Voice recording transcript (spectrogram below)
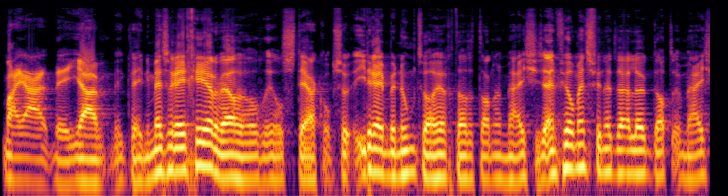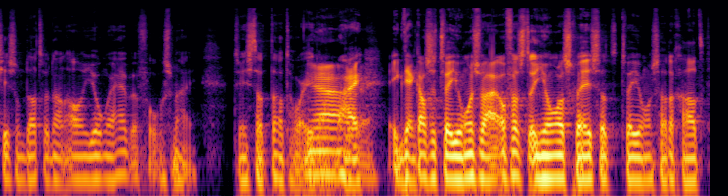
Maar ja, nee, ja, ik weet niet. Mensen reageren wel heel, heel sterk op. Zo, iedereen benoemt wel heel erg dat het dan een meisje is. En veel mensen vinden het wel leuk dat het een meisje is, omdat we dan al een jongen hebben, volgens mij. Tenminste, dat, dat hoor je Ja. Maar ik denk als het twee jongens waren, of als het een jongen was geweest, dat we twee jongens hadden gehad,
